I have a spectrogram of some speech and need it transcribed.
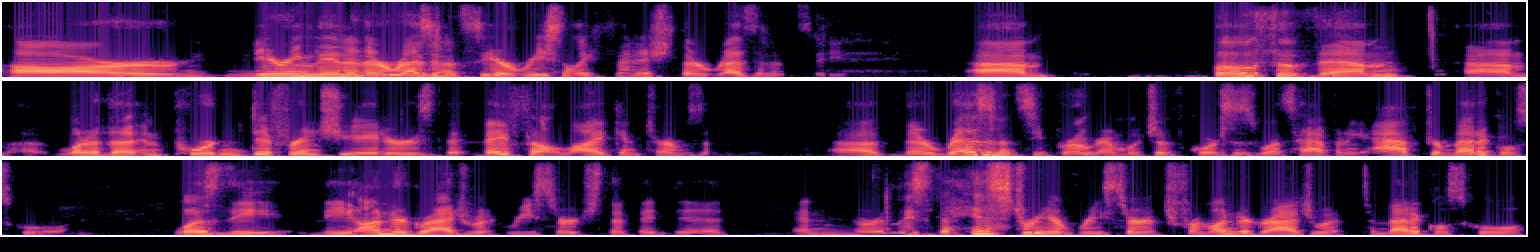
are nearing the end of their residency or recently finished their residency. Um, both of them, um, one of the important differentiators that they felt like in terms of uh, their residency program, which of course is what's happening after medical school, was the the undergraduate research that they did, and or at least the history of research from undergraduate to medical school.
